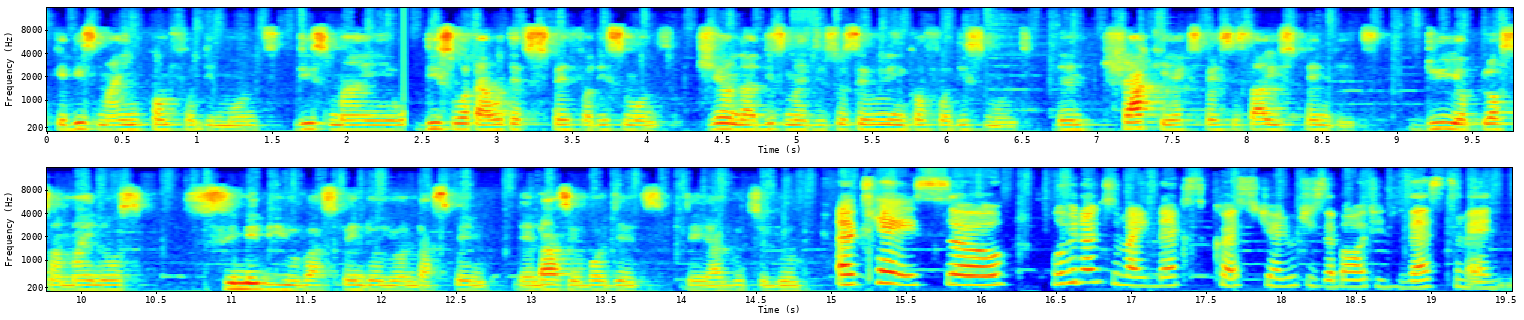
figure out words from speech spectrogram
okay, this is my income for the month, this my this is what I wanted to spend for this month. Know that this is my disposable income for this month. Then track your expenses, how you spend it. Do your plus and minus. See maybe you overspend or you underspend. Then that's your budget. Then you're good to go. Okay, so Moving on to my next question, which is about investment.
